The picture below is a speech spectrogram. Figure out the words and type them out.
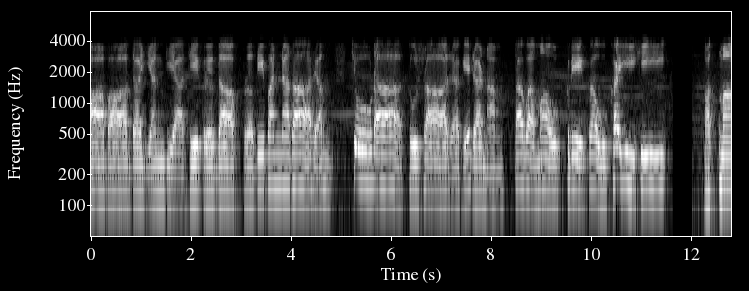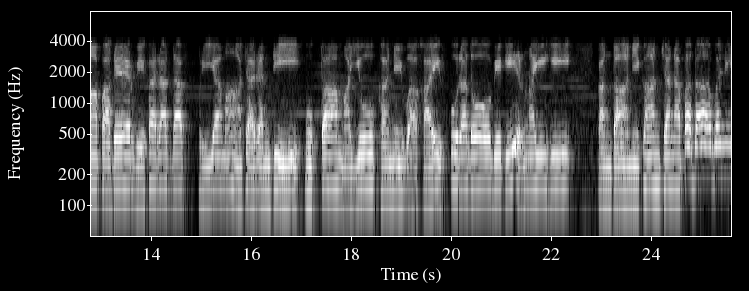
आपादयन्त्यधिकृदाः प्रतिपन्नतारं चूडा तुषारकिरणं तव मौक्रिकौखैः पद्मापदेर्विहरदः प्रियमाचरन्ती मुक्ता मयूखनिवहैः पुरदो विकीर्णैः। कन्दानि काञ्चनपदावनि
